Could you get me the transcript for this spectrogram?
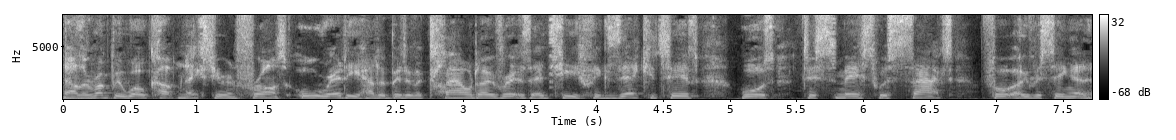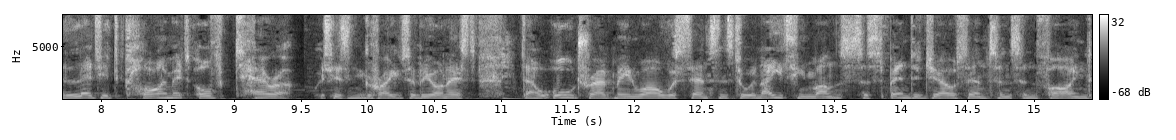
Now, the Rugby World Cup next year in France already had a bit of a cloud over it as their chief executive was dismissed, was sacked for overseeing an alleged climate of terror, which isn't great to be honest. Now, Altrad, meanwhile, was sentenced to an 18 month suspended jail sentence and fined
